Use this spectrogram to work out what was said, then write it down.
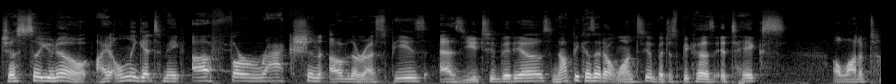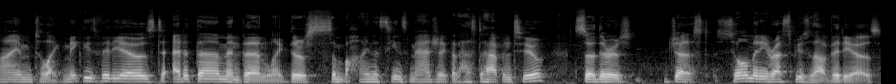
just so you know, I only get to make a fraction of the recipes as YouTube videos, not because I don't want to, but just because it takes a lot of time to like make these videos, to edit them, and then like there's some behind the scenes magic that has to happen too. So there's just so many recipes without videos.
